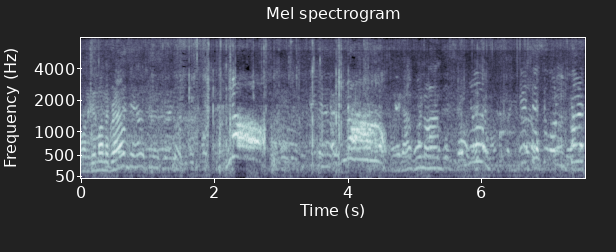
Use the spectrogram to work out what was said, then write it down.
Want to get him on the ground? No! No! I got one arm. Señor, esa es su voluntad.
